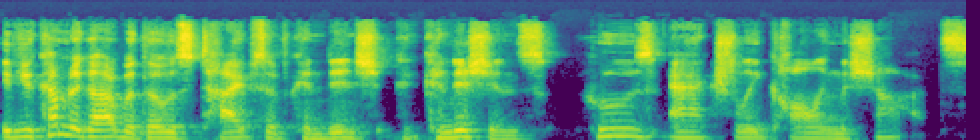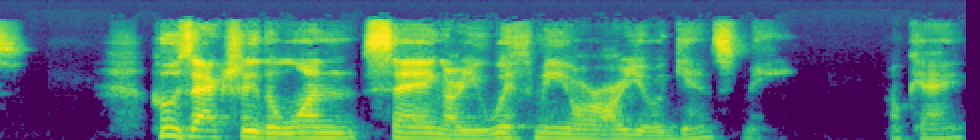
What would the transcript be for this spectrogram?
If you come to God with those types of condi- conditions, who's actually calling the shots? Who's actually the one saying, Are you with me or are you against me? Okay?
